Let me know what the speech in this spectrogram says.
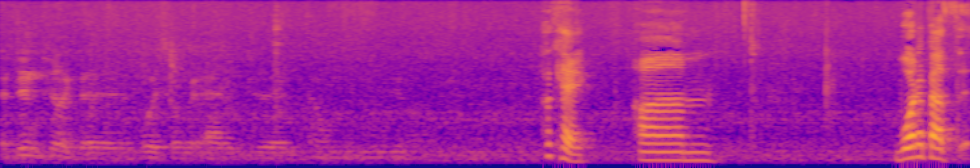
I didn't feel like the voiceover added to that the movie. Okay. Um, what about the,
